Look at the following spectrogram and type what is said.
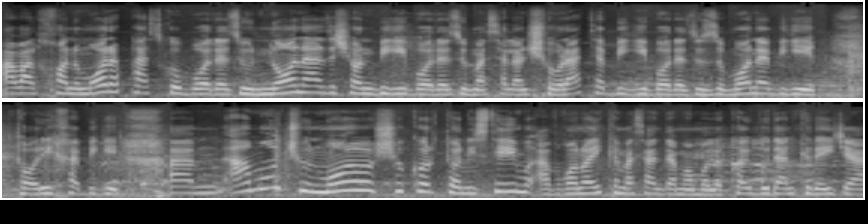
اول خانما را پس کو بعد از اون نان ازشان بگی بعد از اون مثلا شورت بگی بعد از اون زمان بگی تاریخ بگی اما چون ما شکر تانستیم افغانایی که مثلا در ممالکای بودن که دیجا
